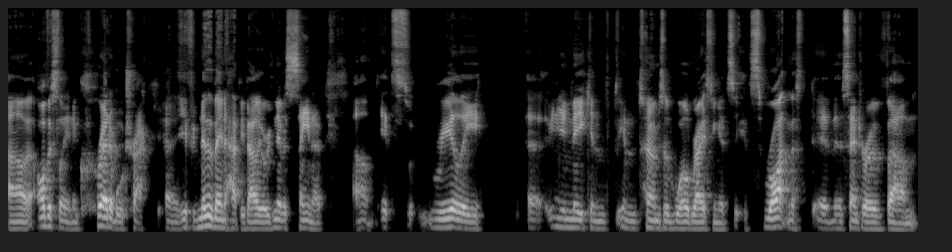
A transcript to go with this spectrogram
Uh, obviously, an incredible track. Uh, if you've never been to Happy Valley or you've never seen it, um, it's really uh, unique in in terms of world racing. It's it's right in the, in the center of um,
